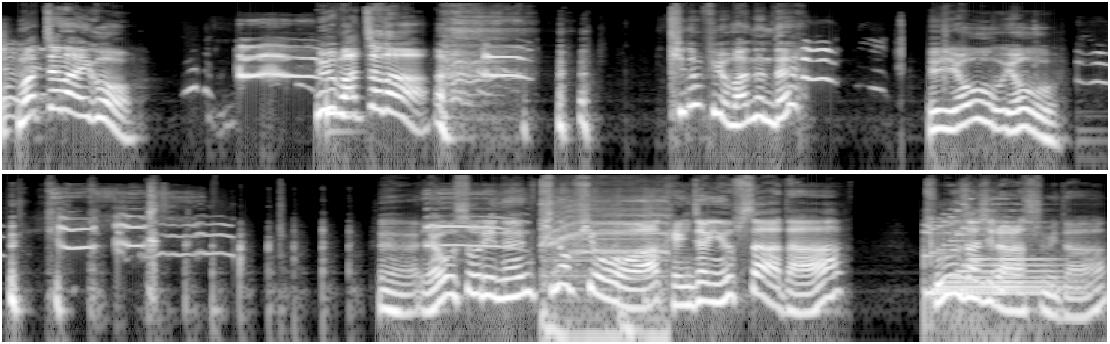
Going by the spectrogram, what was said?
맞잖아 이거 이거 맞잖아 키노피오 맞는데 여우 여우 예, 여우 소리는 피노피오와 굉장히 흡사하다. 좋은 사실 알았습니다.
